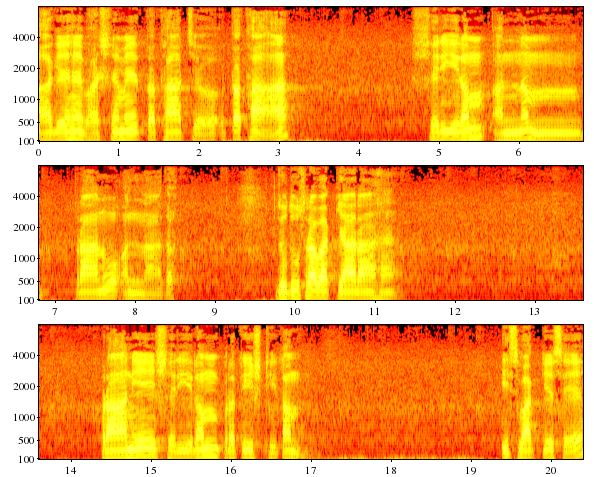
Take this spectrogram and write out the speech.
आगे हैं भाष्य में, तथा च, तथा शरीरम अन्नम प्राणो अन्नाद जो दूसरा वाक्य आ रहा है प्राणे शरीरम प्रतिष्ठितम। इस वाक्य से,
